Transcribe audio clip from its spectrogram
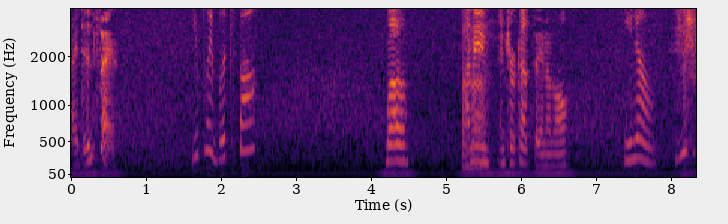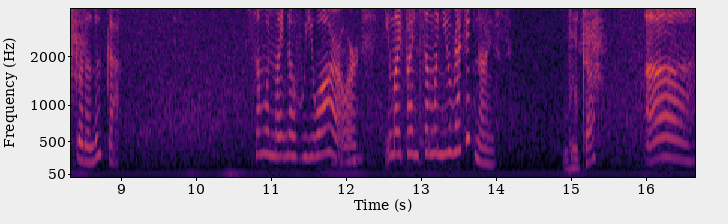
I did say. you play blitzball? Well, I Uh-huh. mean, intro cutscene and all. You know, you should go to Luca. Someone might know who you are, or you might find someone you recognize. Luca? Ah,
